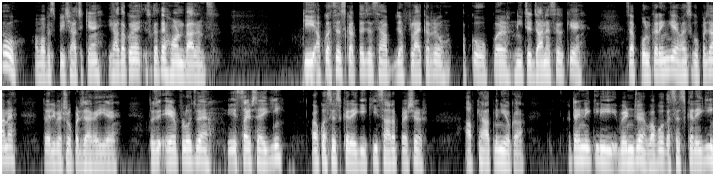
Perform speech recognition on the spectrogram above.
तो हम वापस पीछे आ चुके हैं। ये खाता को इसको कहते हैं हॉर्न बैलेंस कि आपको असेस करता है जैसे आप जब फ्लाई कर रहे हो, आपको ऊपर नीचे जाने से करके आप पुल करेंगे इसको ऊपर जाना है तो एलिवेटर ऊपर जाएगा ये तो जो एयर फ्लो जो है, ये इस साइड से आएगी और आपको असिस्ट करेगी कि सारा प्रेशर आपके हाथ में नहीं होगा। टेक्निकली विंड जो है, वो आपको असिस्ट करेगी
